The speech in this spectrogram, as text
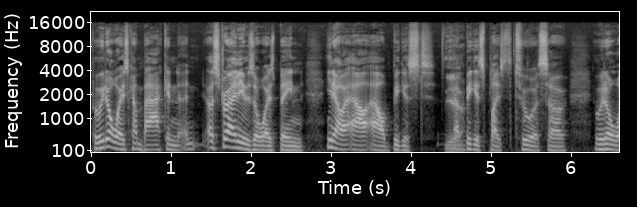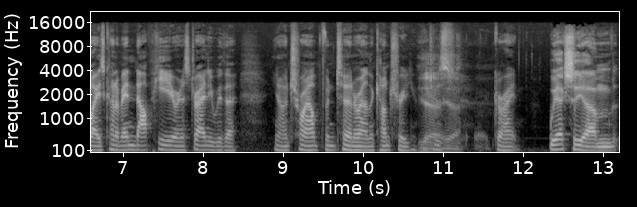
but we'd always come back, and, and Australia has always been, you know, our, our biggest Yeah. our biggest place to tour. So we'd always kind of end up here in Australia with a, you know, a triumphant turn around the country, which Yeah, was yeah. great. We actually, um,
